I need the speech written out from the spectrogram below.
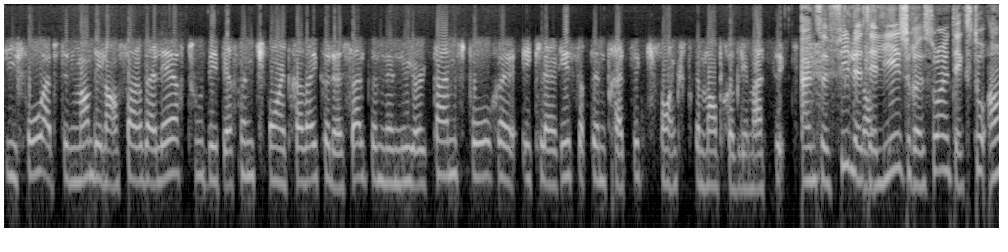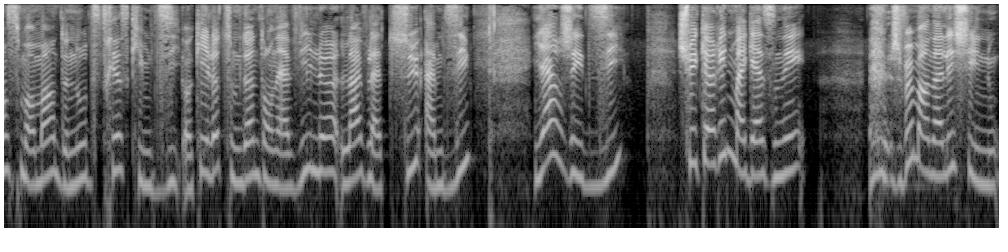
S'il faut absolument des lanceurs d'alerte ou des personnes qui font un travail colossal comme le New York Times pour euh, éclairer certaines pratiques qui sont extrêmement problématiques. Anne-Sophie Letellier, je reçois un texto en ce moment d'une auditrice qui me dit, OK, là, tu me donnes ton avis, là, live là-dessus. Elle me dit, hier, j'ai dit, je suis écœurée de magasiner, je veux m'en aller chez nous.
